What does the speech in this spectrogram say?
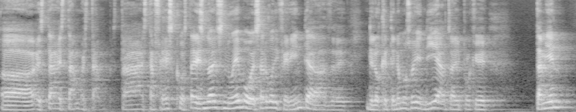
Ah, está, está, está, está, fresco, está, es, es, nuevo, es algo diferente de, lo que tenemos hoy en día, porque también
